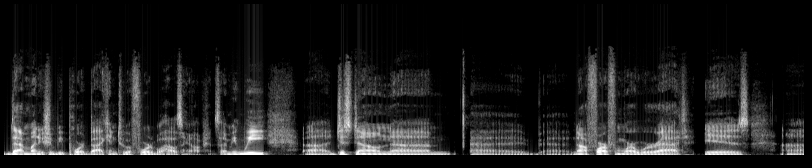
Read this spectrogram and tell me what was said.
that money should be poured back into affordable housing options. I mean, we uh, just down um, uh, uh, not far from where we're at is uh,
